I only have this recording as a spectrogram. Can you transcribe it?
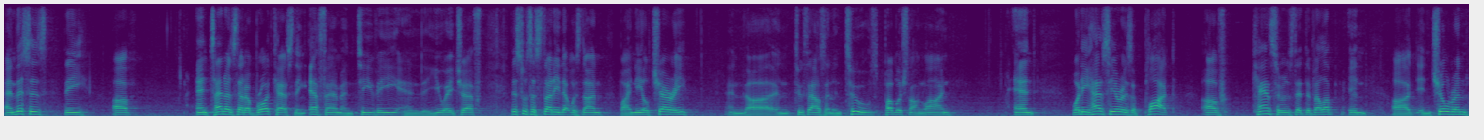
And this is the uh, antennas that are broadcasting FM and TV and the UHF. This was a study that was done by Neil Cherry and, uh, in 2002, published online. And what he has here is a plot of cancers that develop in, uh, in children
